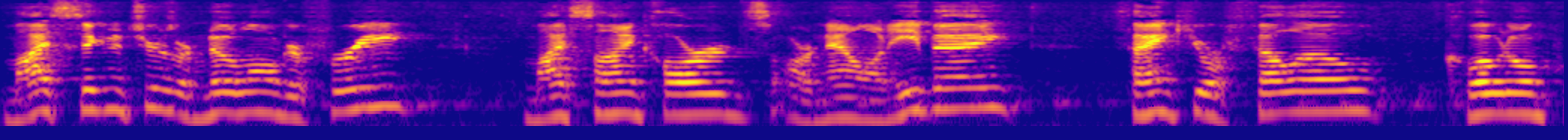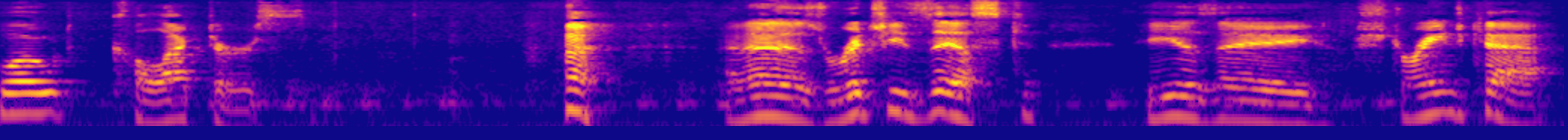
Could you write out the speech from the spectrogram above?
My signatures are no longer free. My signed cards are now on eBay. Thank your fellow quote unquote collectors. and that is Richie Zisk. He is a strange cat,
